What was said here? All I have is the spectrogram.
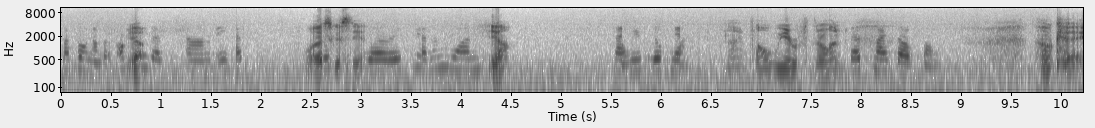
my phone number? Okay, Yeah. that's um eight Well, that's good. Yeah. seven one Yeah. nine. We look now. Nine. Oh, we're throwing. That's my cell phone. Okay.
